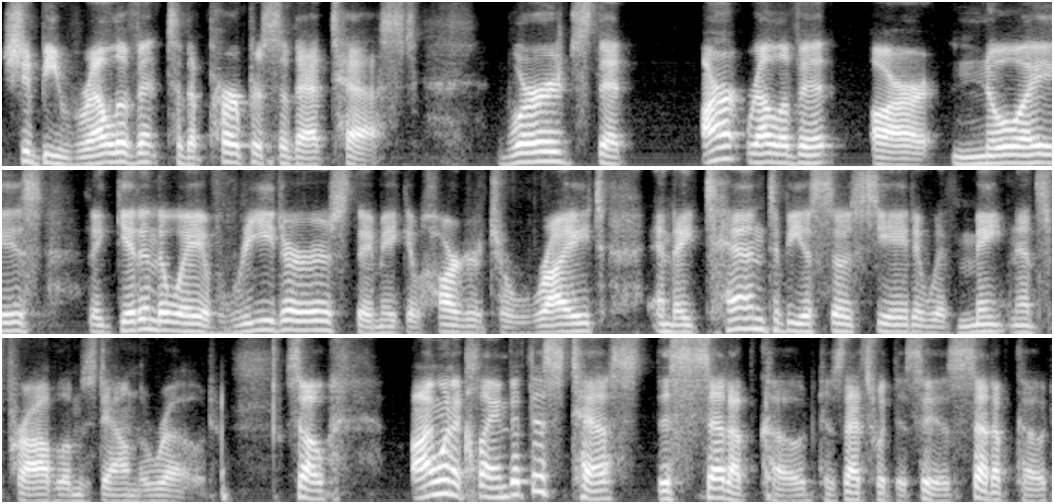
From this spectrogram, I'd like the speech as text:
should be relevant to the purpose of that test. Words that aren't relevant are noise. They get in the way of readers, they make it harder to write, and they tend to be associated with maintenance problems down the road. So I want to claim that this test, this setup code, because that's what this is, setup code,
